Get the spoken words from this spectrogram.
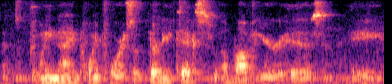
That's 29.4. So 30 ticks above here is a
